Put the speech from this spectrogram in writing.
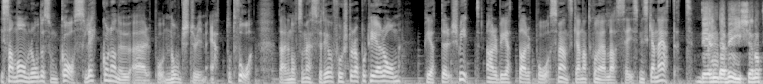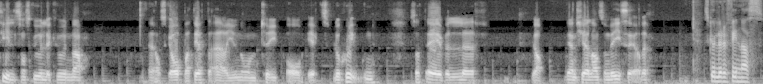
i samma område som gasläckorna nu är på Nord Stream 1 och 2. Det här är något som SVT var först att rapportera om. Peter Schmidt arbetar på Svenska nationella seismiska nätet. Det enda vi känner till som skulle kunna har skapat detta är ju någon typ av explosion. Så att det är väl eh, ja, den källan som vi ser det. Skulle det finnas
